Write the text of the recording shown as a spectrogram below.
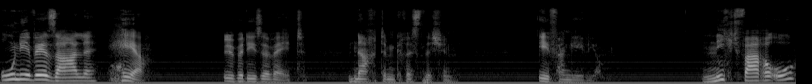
universale Herr über diese Welt nach dem christlichen Evangelium. Nicht Pharao,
